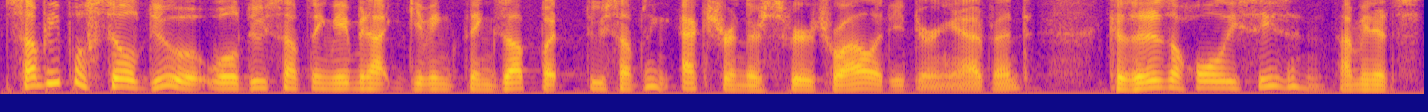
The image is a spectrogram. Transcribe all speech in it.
some people still do it. Will do something, maybe not giving things up, but do something extra in their spirituality during Advent, because it is a holy season. I mean, it's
